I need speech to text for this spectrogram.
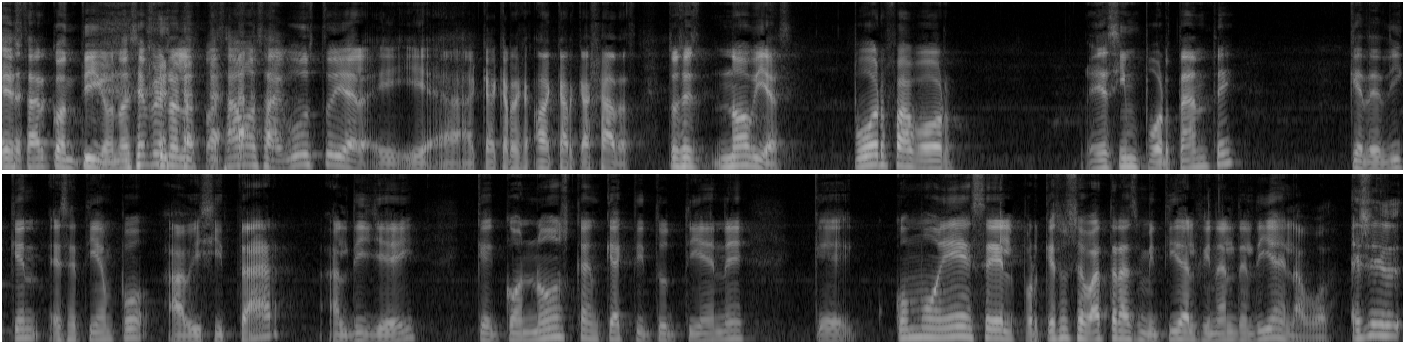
estar contigo, ¿no? Siempre nos las pasamos a gusto y a, carcajadas. Entonces, novias, por favor, es importante que dediquen ese tiempo a visitar al DJ, que conozcan qué actitud tiene, que cómo es él, porque eso se va a transmitir al final del día en la boda. Es el,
